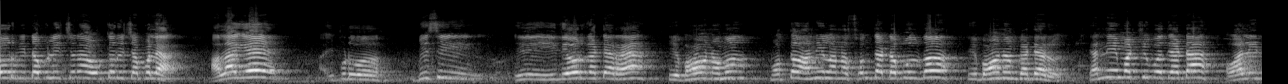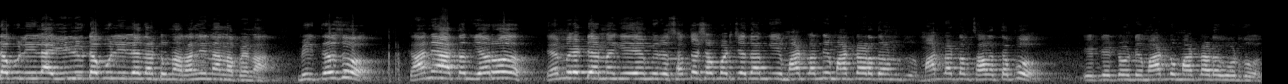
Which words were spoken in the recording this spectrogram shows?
ఎవరికి డబ్బులు ఇచ్చినా ఒక్కరికి చెప్పలే. అలాగే ఇప్పుడు బీసీ ఇది ఇది ఎవరు కట్టారా? ఈ భవనము మొత్తం అనిల్ అన్న సొంత డబ్బులతో ఈ భవనం కట్టారు. అన్నీ మర్చిపోతేట వాళ్ళ డబ్బులు ఇలా ఇల్లు డబ్బులు ఇవ్వలేదు అంటున్నారు అనిల్ అన్న పైన. మీకు తెలుసు. కానీ అతను ఎవరో ఎమ్మిరెడ్డి అన్నకి మీరు సంతోషపరిచేదానికి ఈ మాటలన్నీ మాట్లాడడం మాట్లాడడం చాలా తప్పు. ఇటు- ఇటువంటి మాటలు మాట్లాడకూడదు.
